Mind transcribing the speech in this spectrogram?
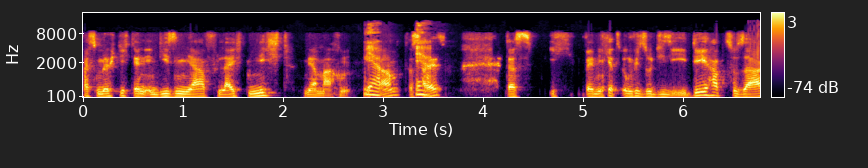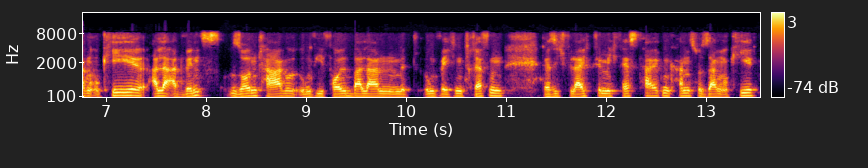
was möchte ich denn in diesem Jahr vielleicht nicht mehr machen? Ja. ja? Das ja. heißt, dass ich, wenn ich jetzt irgendwie so diese Idee habe, zu sagen, okay, alle Adventssonntage irgendwie vollballern mit irgendwelchen Treffen, dass ich vielleicht für mich festhalten kann, zu sagen, okay,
